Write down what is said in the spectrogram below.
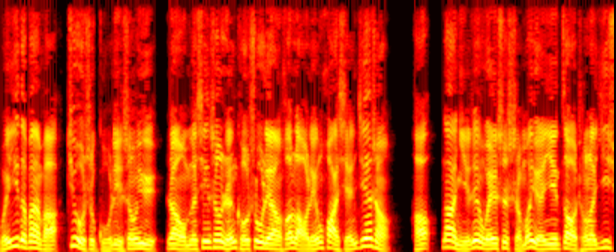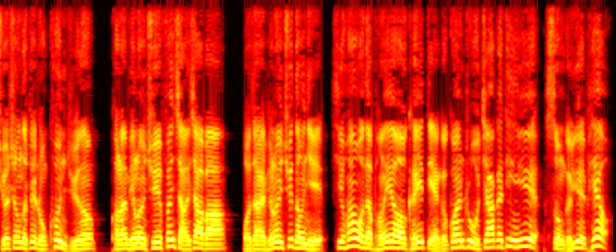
唯一的办法就是鼓励生育，让我们的新生人口数量和老龄化衔接上。好，那你认为是什么原因造成了医学生的这种困局呢？快来评论区分享一下吧！我在评论区等你。喜欢我的朋友可以点个关注，加个订阅，送个月票。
